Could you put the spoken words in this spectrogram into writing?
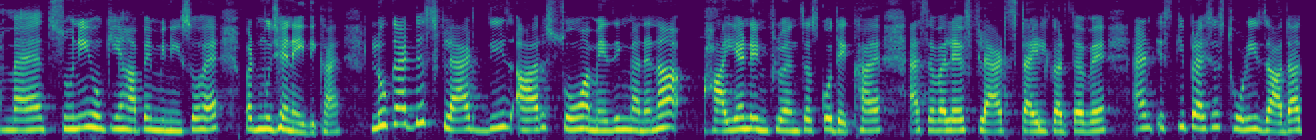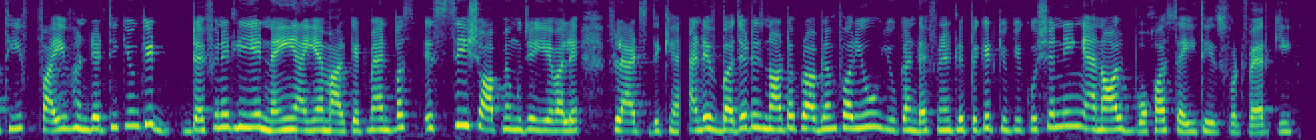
मैं सुनी हूँ कि यहाँ पे मिनीसो है बट मुझे नहीं दिखा है। Look at this flat these are so amazing मैंने ना हाई एंड इन्फ्लुएंसर्स को देखा है, ऐसे वाले फ्लैट स्टाइल करते हुए। एंड इसकी प्राइसेस थोड़ी ज़्यादा थी फाइव हंड्रेड थी, क्योंकि डेफिनेटली ये नई आई है मार्केट में। एंड बस इसी शॉप में मुझे ये वाले फ्लैट्स दिखे हैं। And if budget is not a problem for you you can definitely pick it क्योंकि कुशनिंग एंड ऑल बहुत सही थी इस फुटवेयर की।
